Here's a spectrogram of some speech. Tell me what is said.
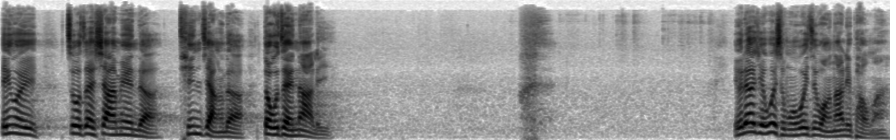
因为坐在下面的听讲的都在那里。有了解为什么我一直往哪里跑吗？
